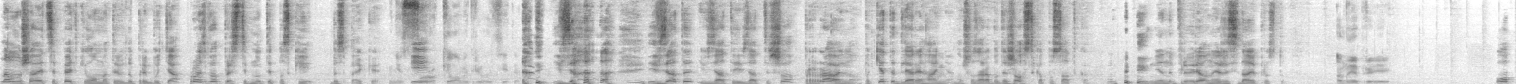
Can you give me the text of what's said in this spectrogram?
Нам лишається 5 кілометрів до прибуття. Просьба пристібнути паски безпеки. Мені І- 40 кілометрів летіти. І, взя... і взяти, і взяти, і взяти що? Правильно, пакети для ригання. Тому що зараз буде жорстка посадка. Я не перевіряв, але я вже сідаю просто. А ну я перевірю. Оп,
